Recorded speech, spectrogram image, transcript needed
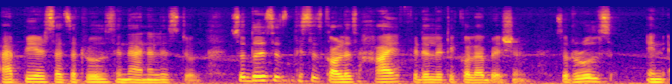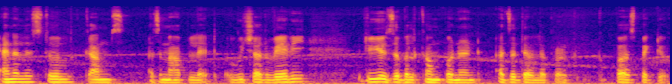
appears as the rules in the analyst tool. So this is this is called as high fidelity collaboration. So rules in analyst tool comes as a mapplet which are very reusable component as a developer perspective.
